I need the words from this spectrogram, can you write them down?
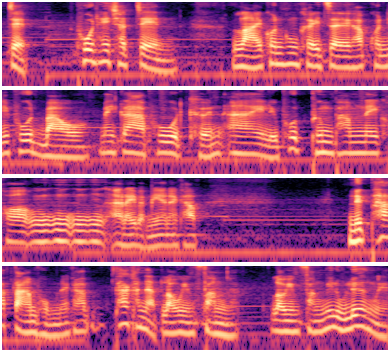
7. พูดให้ชัดเจน หลายคนคงเคยเจอครับ คนที่พูดเบา ไม่กล้าพูด เขินอาย หรือพูดพึมพำในคออืออืออืออะไรแบบนี้นะครับ นึกภาพตามผมนะครับ ถ้าขนาดเรายังฟังเรายังฟังไม่รู้เรื่องเลย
